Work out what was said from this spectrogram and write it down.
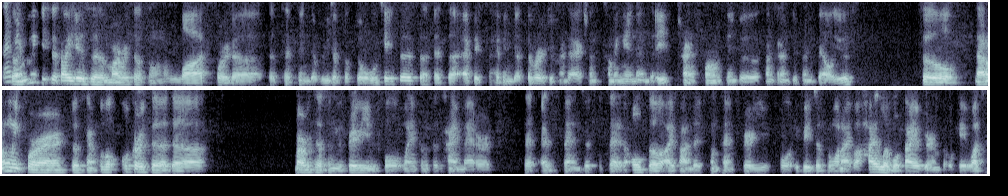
I so in my cases, I use uh, Marble a lot for the, testing, the testing the Redux observable cases uh, that the epics having the several different actions coming in and it transforms into some kind of different values. So not only for those kind of, well, of course, uh, the Marble testing is very useful when it comes to time matters that as Ben just said. Also, I find it sometimes very useful if you just want to have a high level diagram of, okay, what's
